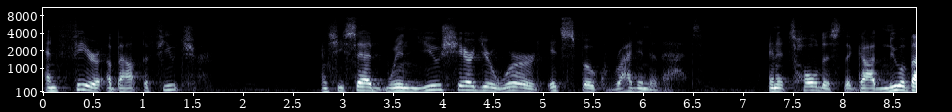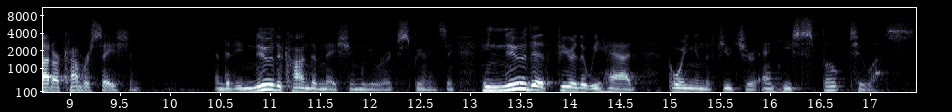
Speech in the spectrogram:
and fear about the future. And she said, When you shared your word, it spoke right into that and it told us that God knew about our conversation and that He knew the condemnation we were experiencing. He knew the fear that we had going in the future, and He spoke to us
